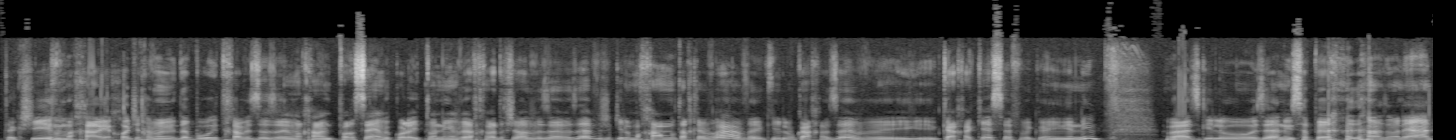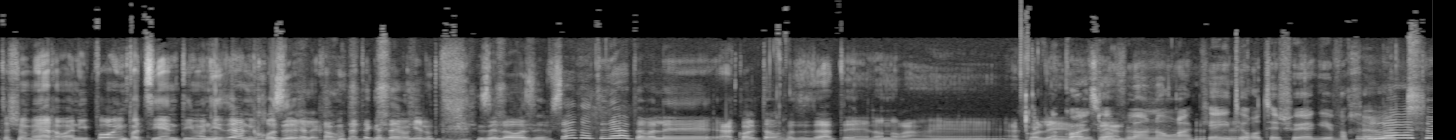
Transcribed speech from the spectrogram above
תקשיב, מחר יכול להיות שחברים ידברו איתך וזה, זה מחר מתפרסם, וכל העיתונים והחדשות וזה וזה, ושכאילו מכרנו את החברה, וכאילו ככה זה, וככה כסף ועניינים. ואז כאילו, זה, אני מספר, אז הוא אה, אתה שומע, אני פה עם פציינטים, אני זה, אני חוזר אליך, כאילו, זה לא זה, בסדר, את יודעת, אבל אה, הכל טוב, אז את יודעת, אה, לא נורא, הכל הכל מצוין. טוב, לא נורא, כי הייתי רוצה שהוא יגיב אחרת. לא, בטוח,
